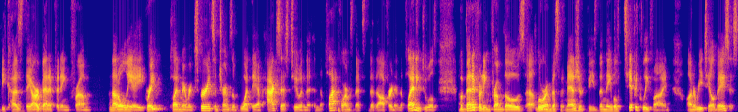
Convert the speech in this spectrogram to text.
because they are benefiting from not only a great plan member experience in terms of what they have access to and the, and the platforms that's that offered and the planning tools, but benefiting from those uh, lower investment management fees than they will typically find on a retail basis.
